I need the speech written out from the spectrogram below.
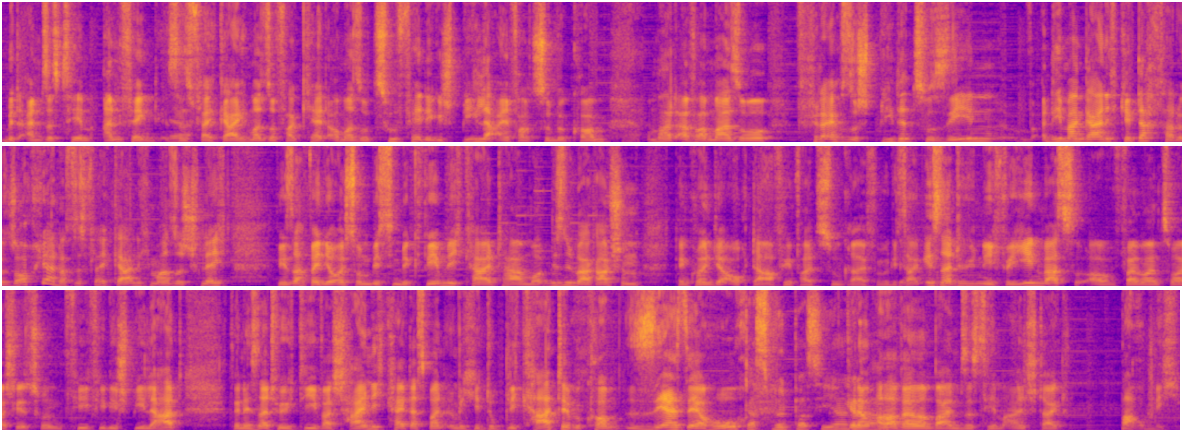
mit einem System anfängt, ist Ja. es vielleicht gar nicht mal so verkehrt, auch mal so zufällige Spiele einfach zu bekommen, um halt einfach mal so, vielleicht einfach so Spiele zu sehen, an die man gar nicht gedacht hat. Und so, ach ja, das ist vielleicht gar nicht mal so schlecht. Wie gesagt, wenn ihr euch so ein bisschen Bequemlichkeit haben wollt, ein bisschen überraschen, dann könnt ihr auch da auf jeden Fall zugreifen, würde ich sagen. Ist natürlich nicht für jeden was, auch wenn man zum Beispiel jetzt schon viel, viele Spiele hat, dann ist natürlich die Wahrscheinlichkeit, dass man irgendwelche Duplikate bekommt, sehr, sehr hoch. das wird passieren. genau, ja. aber wenn man beim System einsteigt, warum nicht?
